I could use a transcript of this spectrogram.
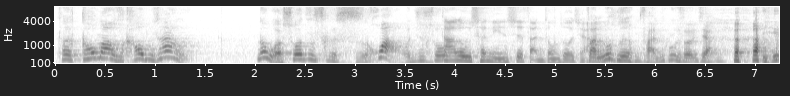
他高帽子扣不上了。那我说的是个实话，我就说大陆称您是反动作家，反动作 反动作家，你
